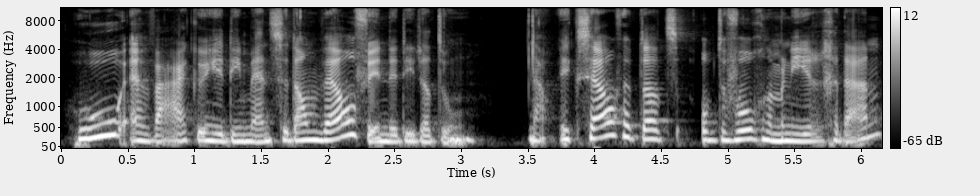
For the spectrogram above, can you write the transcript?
hoe en waar kun je die mensen dan wel vinden die dat doen? Nou, ik zelf heb dat op de volgende manieren gedaan.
